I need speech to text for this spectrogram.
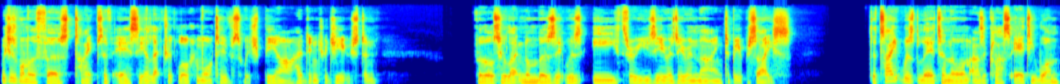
which is one of the first types of AC electric locomotives which BR had introduced. And for those who like numbers, it was E3009 to be precise. The type was later known as a Class 81,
